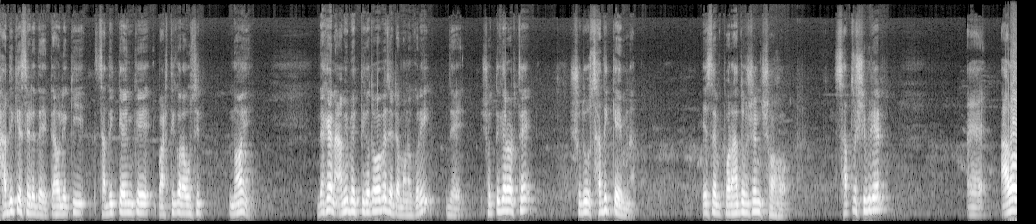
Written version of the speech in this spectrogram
হাদিকে ছেড়ে দেয়, তাহলে কি সাদিক কাইমকে প্রার্থী করা উচিত নয়? দেখেন, আমি ব্যক্তিগতভাবে যেটা মনে করি যে সত্যিকার অর্থে শুধু সাদিক কাইম না, এস এম ফরহাদ হোসেন সহ ছাত্র শিবিরের আরও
